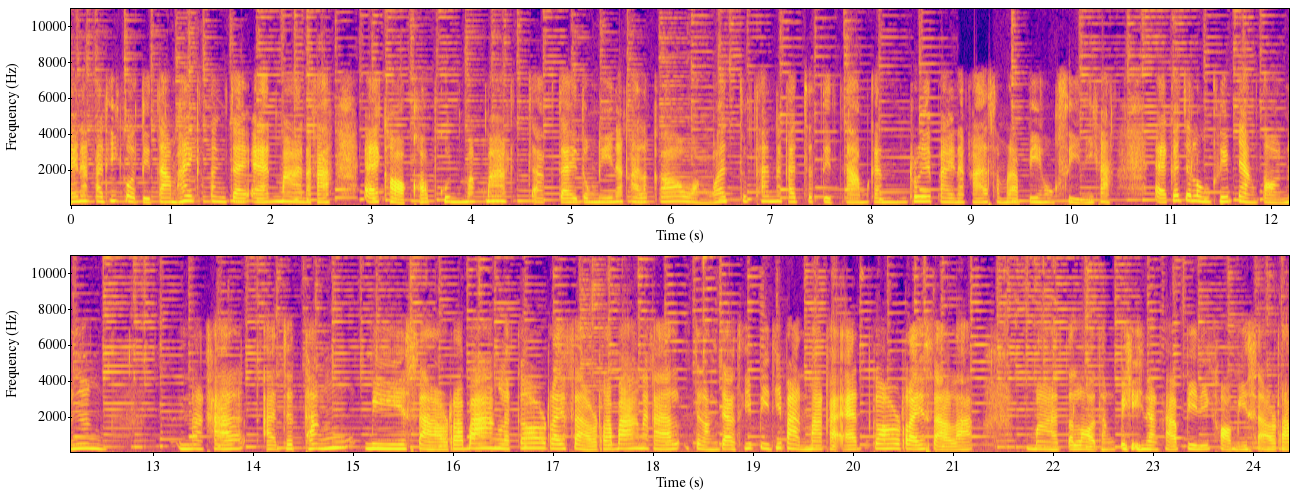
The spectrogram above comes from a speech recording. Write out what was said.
ต์นะคะ ที่กดติดตามให้กำลังใจแอดมานะคะ แอดขอขอบคุณมาก ๆ จากใจตรงนี้นะคะ แล้วก็หวังว่าทุกท่านนะคะจะติดตามกันเรื่อยไปนะคะสำหรับปี 64 นี้ค่ะ แอดก็จะลงคลิปอย่างต่อเนื่อง นะคะ อาจจะทั้งมีสาระบ้างแล้วก็ไร้สาระบ้างนะคะ หลังจากที่ปีที่ผ่านมาค่ะแอดก็ไร้สาระมาตลอดทั้งปีนะคะ ปีนี้ขอมีสาระ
